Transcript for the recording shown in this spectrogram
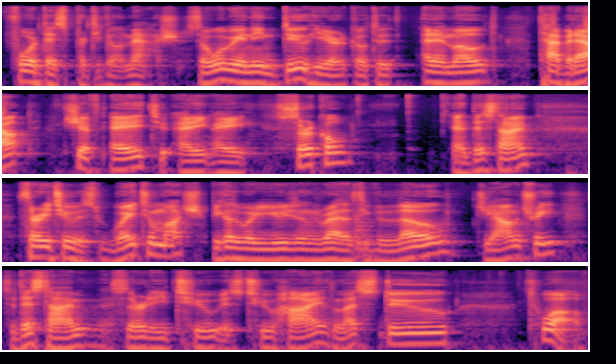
for this particular mesh. So what we need to do here, go to edit mode, tab it out, shift A to adding a circle, and this time 32 is way too much because we're using relatively low geometry. So this time 32 is too high. Let's do 12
